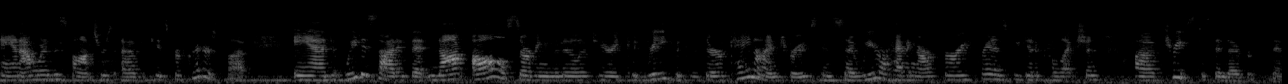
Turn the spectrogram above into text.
and I'm one of the sponsors of the Kids for Critters Club. And we decided that not all serving in the military could read because there are canine troops, and so we are having our furry friends. We did a collection of treats to send over to them.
